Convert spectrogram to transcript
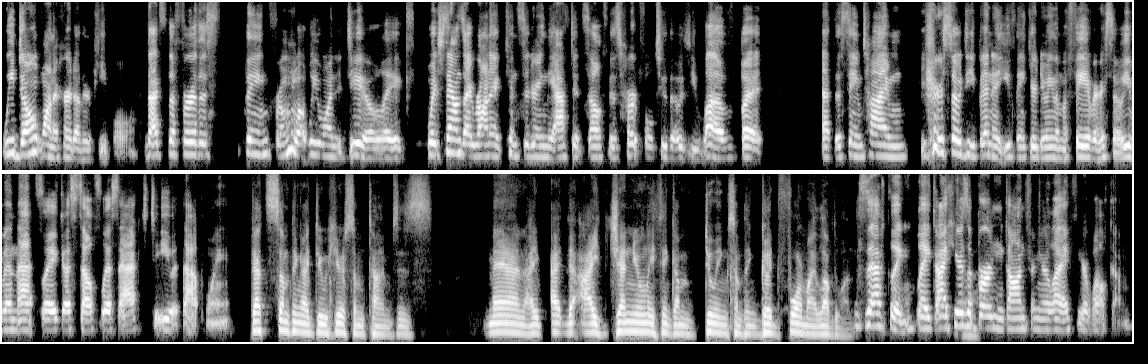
we don't want to hurt other people that's the furthest thing from what we want to do like which sounds ironic considering the act itself is hurtful to those you love but at the same time you're so deep in it you think you're doing them a favor so even that's like a selfless act to you at that point That's something I do hear sometimes is man, I I I genuinely think I'm doing something good for my loved ones. exactly like i here's a burden gone from your life you're welcome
